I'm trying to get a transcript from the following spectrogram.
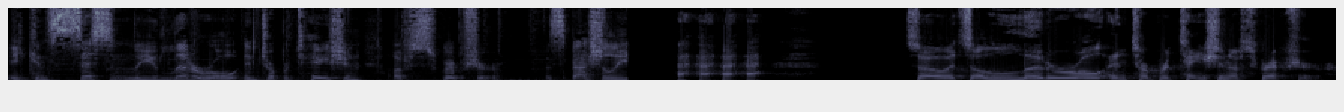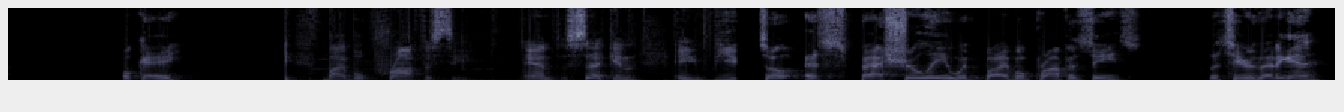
a consistently literal interpretation of Scripture, especially. so it's a literal interpretation of Scripture. Okay. Bible prophecy. And second, a view. So, especially with Bible prophecies? Let's hear that again.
